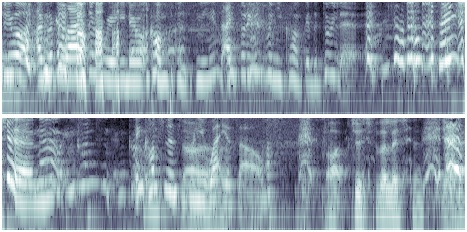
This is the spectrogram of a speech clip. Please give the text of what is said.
Do you know what? I'm not gonna lie. I don't really know what competence means. I thought it was when you can't go to the toilet. That's constipation. no, incontinent. Incontinence is when you wet yourself. Right, just for the listeners, yeah,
